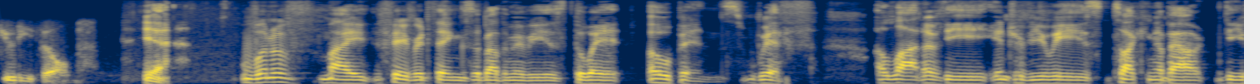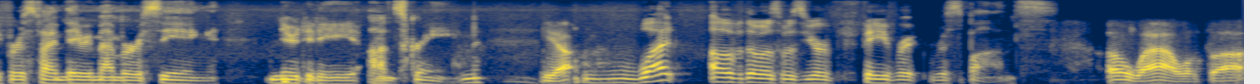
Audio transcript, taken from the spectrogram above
cutie films. Yeah. One of my favorite things about the movie is the way it opens with a lot of the interviewees talking about the first time they remember seeing nudity on screen. Yeah. What of those was your favorite response? Oh wow, uh,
